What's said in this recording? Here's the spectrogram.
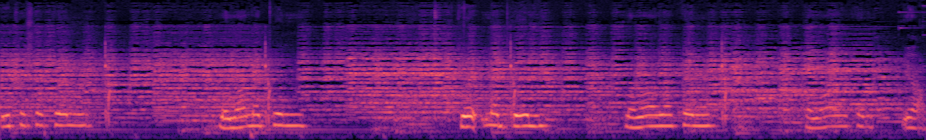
Epischer Pin, normaler Pin, Gegner Pin, normaler Pin, normaler Pin. Ja.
